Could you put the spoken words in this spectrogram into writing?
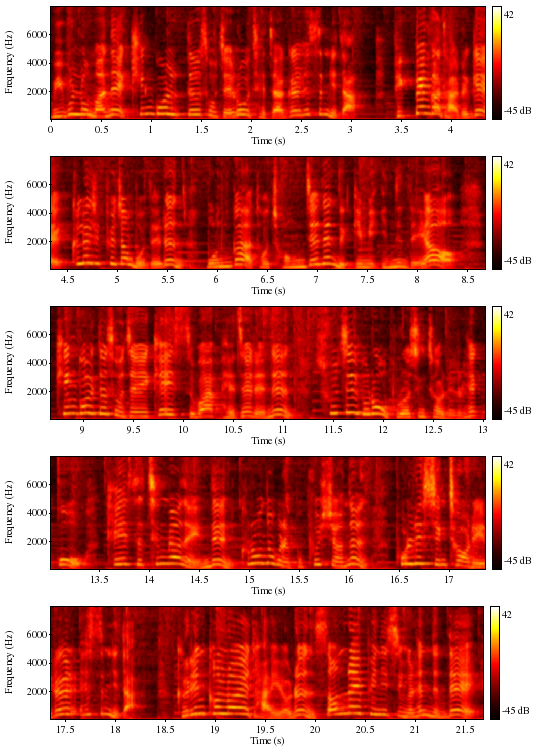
위블로만의 킹골드 소재로 제작을 했습니다. 빅뱅과 다르게 클래식 퓨전 모델은 뭔가 더 정제된 느낌이 있는데요. 킹골드 소재의 케이스와 베젤에는 수직으로 브러싱 처리를 했고 케이스 측면에 있는 크로노그래프 쿠션은 폴리싱 처리를 했습니다. 그린 컬러의 다이얼은 썬레이 피니싱을 했는데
